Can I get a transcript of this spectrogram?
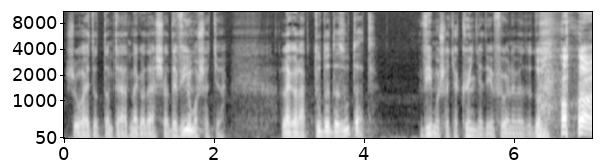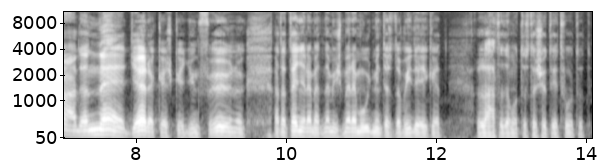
Sóhajtottam tehát megadással, de Vilmos atya, legalább tudod az utat? Vilmos atya könnyedén fölnevetett. de ne, gyerekeskedjünk, főnök! Hát a tenyeremet nem ismerem úgy, mint ezt a vidéket. Látod amott azt a sötét foltot?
